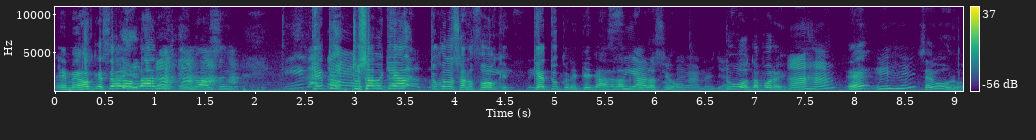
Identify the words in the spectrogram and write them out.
Es mejor que salga hablando y no así. ¿Qué tú, tú sabes quién? ¿Tú conoces a Alofoque? ¿Qué tú crees que gana la Sí, diputación? Gana. ¿Tú votas por él? Ajá. ¿Eh? ¿Seguro?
